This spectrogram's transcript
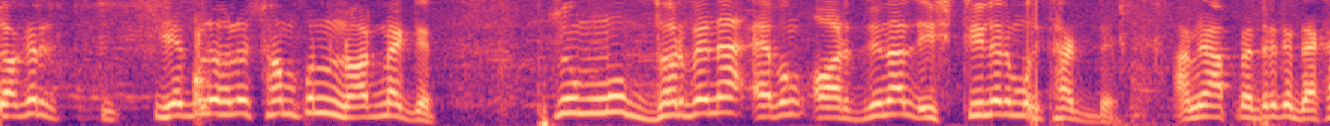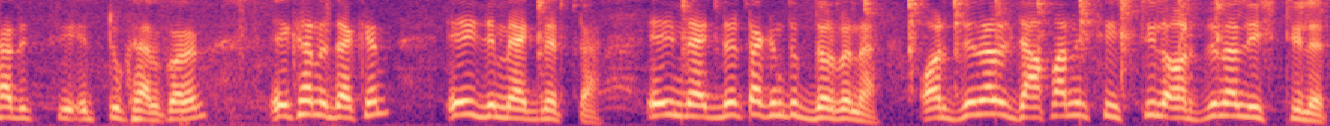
জগের যেগুলো হলো সম্পূর্ণ নট ম্যাগনেট চুম্মুক ধরবে না এবং অরিজিনাল স্টিলের মধ্যে থাকবে। আমি আপনাদেরকে দেখা দিচ্ছি একটু খেয়াল করেন। এখানে দেখেন এই যে ম্যাগনেটটা এই ম্যাগনেটটা কিন্তু ধরবে না। অরিজিনাল জাপানিজ স্টিল অরিজিনাল স্টিলের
